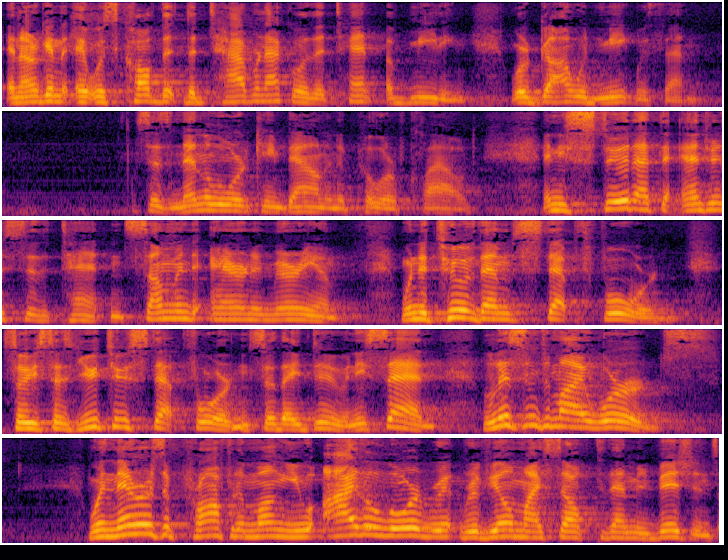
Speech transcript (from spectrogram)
And I'm gonna, it was called the, the tabernacle or the tent of meeting, where God would meet with them. It says, And then the Lord came down in a pillar of cloud. And he stood at the entrance to the tent and summoned Aaron and Miriam when the two of them stepped forward. So he says, You two step forward. And so they do. And he said, Listen to my words. When there is a prophet among you, I, the Lord, re- reveal myself to them in visions.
